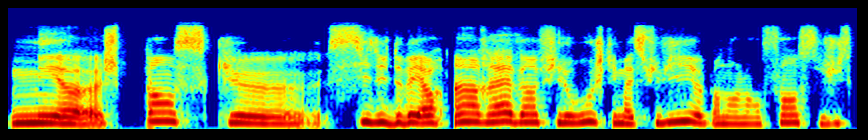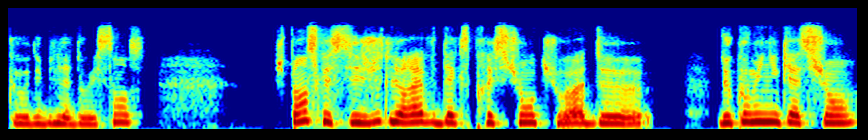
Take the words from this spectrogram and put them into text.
Mais euh, je pense que s'il devait y avoir un rêve, un fil rouge qui m'a suivi euh, pendant l'enfance jusqu'au début de l'adolescence, je pense que c'est juste le rêve d'expression, tu vois, de, de communication,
